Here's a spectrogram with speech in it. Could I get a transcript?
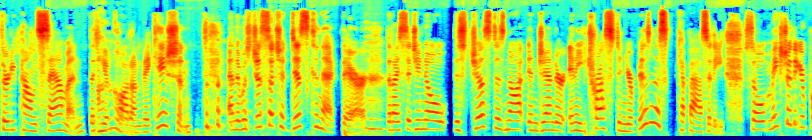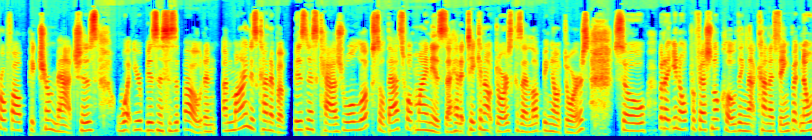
30 pound salmon that he oh. had caught on vacation. and there was just such a disconnect there that I said, you know, this just does not engender any trust in your business capacity. So make sure that your profile picture matches what your business is about. And, and mine is kind of a business casual look. So that's what mine is. I had it taken outdoors because I love being outdoors. So, but I, you know, professional clothing, that kind of thing, but no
